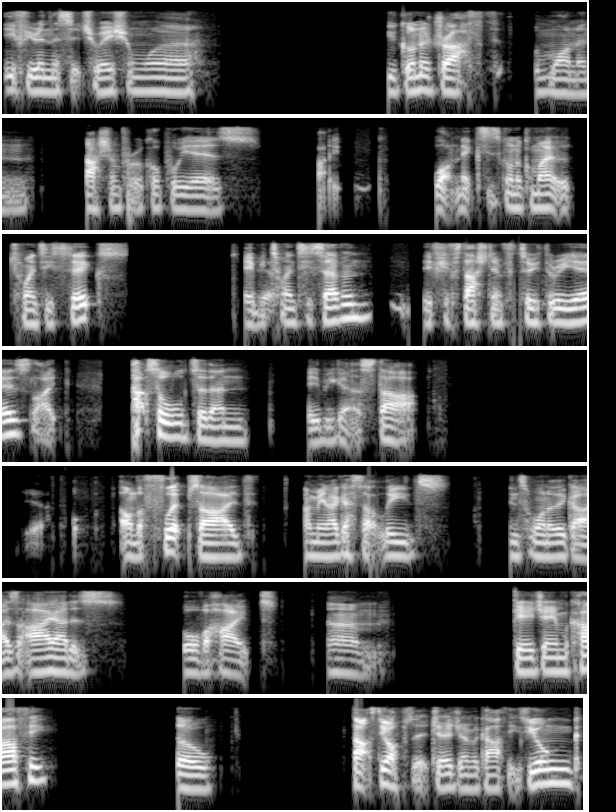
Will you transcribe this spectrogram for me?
if you're in the situation where you're gonna draft someone and dash him for a couple of years, like what Nix is gonna come out at 26, maybe yeah. 27. If you've stashed him for two, three years, like that's all to then maybe get a start. Yeah. On the flip side, I mean, I guess that leads into one of the guys I had as overhyped, um, JJ McCarthy. So that's the opposite. JJ McCarthy's young,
